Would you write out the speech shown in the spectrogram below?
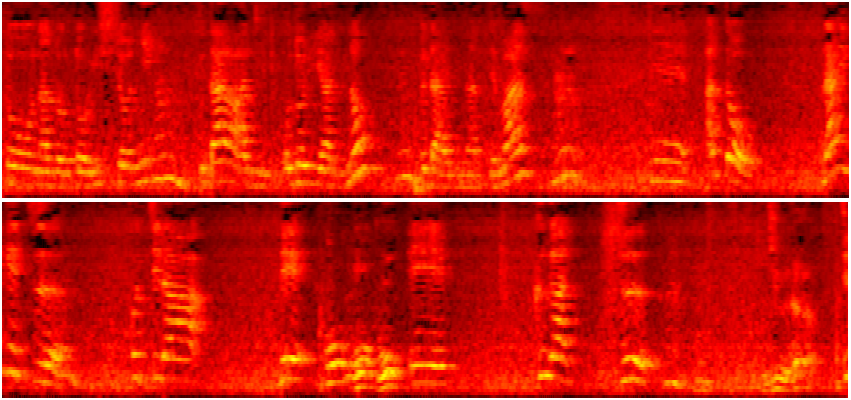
人などと一緒に歌あり踊りありの舞台になってます、であと来月こちらで、えー9月17 17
